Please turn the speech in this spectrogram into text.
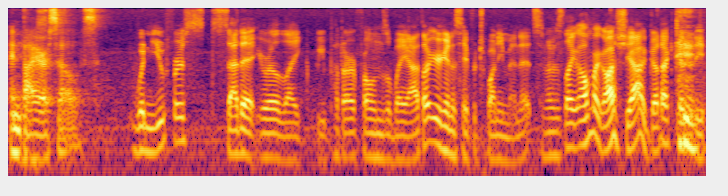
and by ourselves when you first said it, you were like, "We put our phones away." I thought you were gonna say for twenty minutes, and I was like, "Oh my gosh, yeah, good activity."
